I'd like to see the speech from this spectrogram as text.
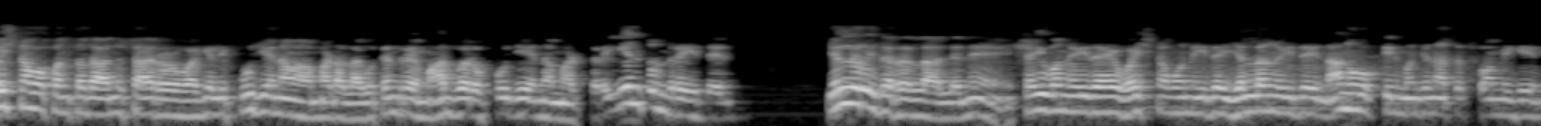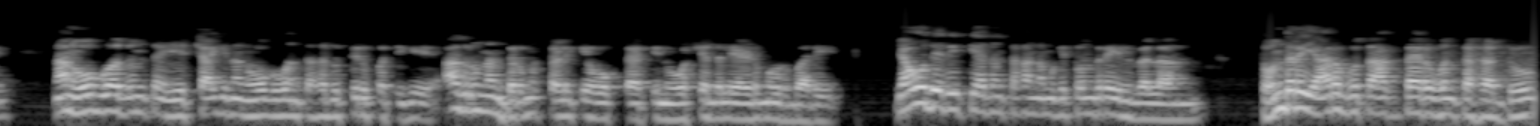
ವೈಷ್ಣವ ಪಂಥದ ಅನುಸಾರವಾಗಿ ಅಲ್ಲಿ ಪೂಜೆಯನ್ನ ಮಾಡಲಾಗುತ್ತೆ. ಅಂದ್ರೆ ಮಾಧ್ವರು ಪೂಜೆಯನ್ನ ಮಾಡ್ತಾರೆ. ಏನ್ ತೊಂದರೆ ಇದೆ? ಎಲ್ಲರೂ ಇದಾರಲ್ಲ ಅಲ್ಲೇನೆ? ಶೈವನೂ ಇದೆ, ವೈಷ್ಣವನೂ ಇದೆ, ಎಲ್ಲನೂ ಇದೆ. ನಾನು ಹೋಗ್ತೀನಿ ಮಂಜುನಾಥ ಸ್ವಾಮಿಗೆ. ನಾನು ಹೋಗೋದಂತ ಹೆಚ್ಚಾಗಿ ನಾನು ಹೋಗುವಂತಹದ್ದು ತಿರುಪತಿಗೆ. ಆದ್ರೂ ನಾನು ಧರ್ಮಸ್ಥಳಕ್ಕೆ ಹೋಗ್ತಾ ಇರ್ತೀನಿ ವರ್ಷದಲ್ಲಿ ಎರಡು ಮೂರು ಬಾರಿ. ಯಾವುದೇ ರೀತಿಯಾದಂತಹ ನಮಗೆ ತೊಂದರೆ ಇಲ್ವಲ್ಲ? ತೊಂದರೆ ಯಾರು ಗೊತ್ತಾಗ್ತಾ ಇರುವಂತಹದ್ದು?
